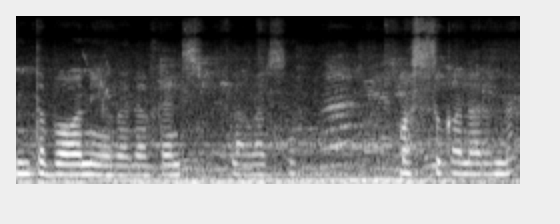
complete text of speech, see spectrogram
ఇంత బాగున్నాయి కదా ఫ్రెండ్స్ ఫ్లవర్స్. మస్తు కలర్ ఉన్నాయి.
